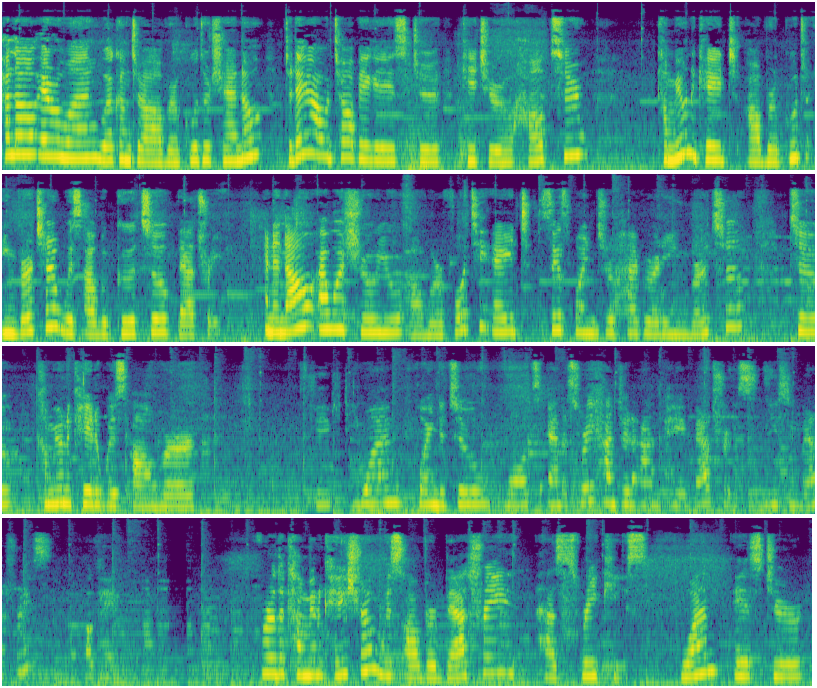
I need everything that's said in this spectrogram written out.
Hello everyone, welcome to our GOOTU channel. Today our topic is to teach you how to communicate our good inverter with our GOOTU battery. And now I will show you our 48 6.2 hybrid inverter to communicate with our 51.2 volts and 300 ampere batteries, lithium batteries. Okay. For the communication with our battery, has three keys. One is to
